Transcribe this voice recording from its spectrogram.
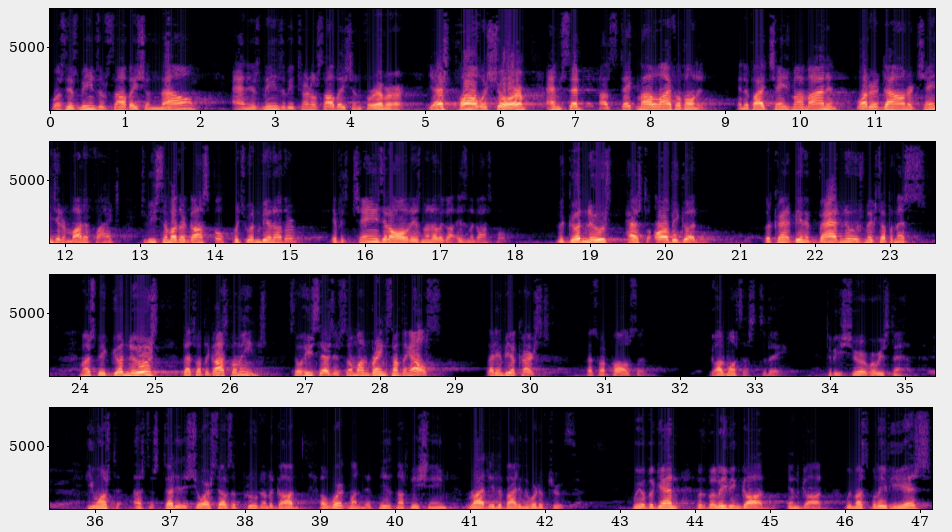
was his means of salvation now and his means of eternal salvation forever. Yes, Paul was sure and said, I'll stake my life upon it. And if I change my mind and water it down or change it or modify it to be some other gospel, which wouldn't be another, if it's changed at all, it isn't another, isn't the gospel. The good news has to all be good. There can't be any bad news mixed up in this. It must be good news. That's what the gospel means. So he says if someone brings something else, let him be accursed. That's what Paul said. God wants us today to be sure where we stand. He wants to, us to study to show ourselves approved unto God, a workman that needeth not to be ashamed, rightly dividing the word of truth. We will begin with believing God, in God. We must believe He is,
